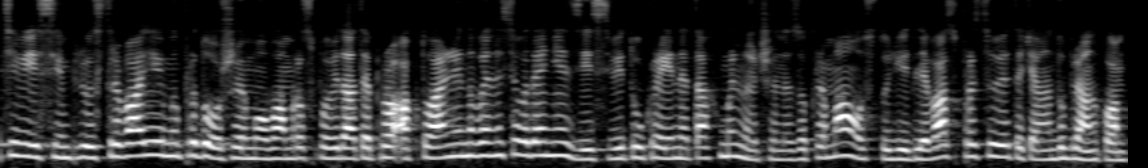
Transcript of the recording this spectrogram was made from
ТВ 7 плюс триває. і Ми продовжуємо вам розповідати про актуальні новини сьогодення зі світу України та Хмельниччини. Зокрема, у студії для вас працює Тетяна Дублянко.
